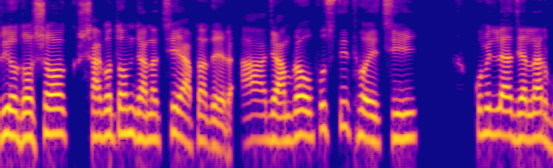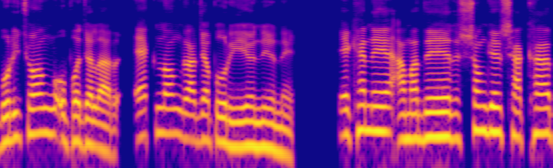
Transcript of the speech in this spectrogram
প্রিয় দর্শক, স্বাগতম জানাচ্ছি আপনাদের। আজ আমরা উপস্থিত হয়েছি কুমিল্লা জেলার বরিচং উপজেলার এক নং রাজাপুর ইউনিয়নে। এখানে আমাদের সঙ্গে সাক্ষাৎ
